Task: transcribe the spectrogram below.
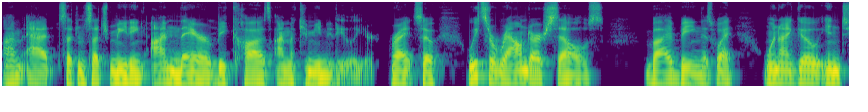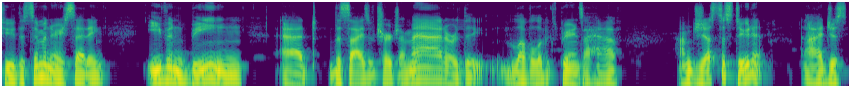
I'm at such and such meeting, I'm there because I'm a community leader, right? So we surround ourselves by being this way. When I go into the seminary setting, even being at the size of church I'm at or the level of experience I have, I'm just a student. I just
